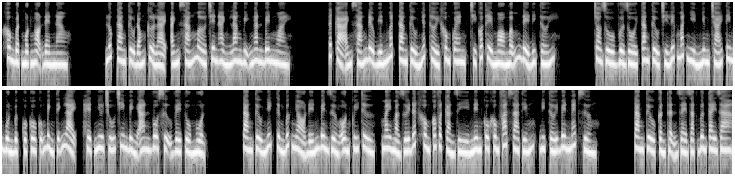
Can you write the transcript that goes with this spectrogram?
không bật một ngọn đèn nào. Lúc tang tửu đóng cửa lại, ánh sáng mờ trên hành lang bị ngăn bên ngoài tất cả ánh sáng đều biến mất tang tửu nhất thời không quen, chỉ có thể mò mẫm để đi tới. Cho dù vừa rồi tang tửu chỉ liếc mắt nhìn nhưng trái tim buồn bực của cô cũng bình tĩnh lại, hệt như chú chim bình an vô sự về tổ muộn. Tang Tửu nhích từng bước nhỏ đến bên giường ôn quý từ, may mà dưới đất không có vật cản gì nên cô không phát ra tiếng, đi tới bên mép giường. Tang Tửu cẩn thận dè dặt vươn tay ra,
